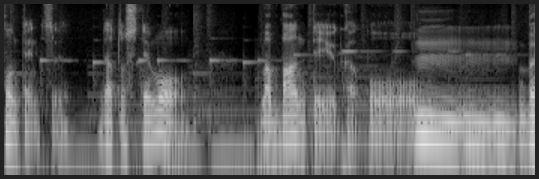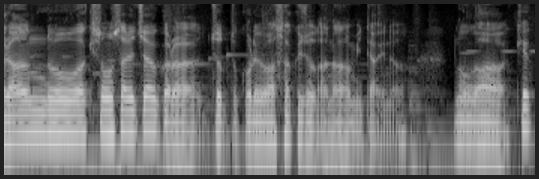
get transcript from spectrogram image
コンテンツだとしても、まあバンっていうかこう。ブランドが既存されちゃうから、ちょっとこれは削除だな、みたいなのが結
